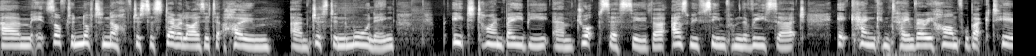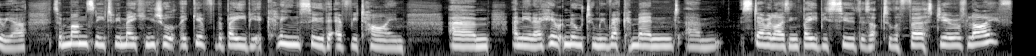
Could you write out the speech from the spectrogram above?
Um, it's often not enough just to sterilise it at home, um, just in the morning each time baby um, drops their soother, as we've seen from the research, it can contain very harmful bacteria. So mums need to be making sure that they give the baby a clean soother every time. Um, and you know, here at Milton, we recommend sterilising baby soothers up to the first year of life,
